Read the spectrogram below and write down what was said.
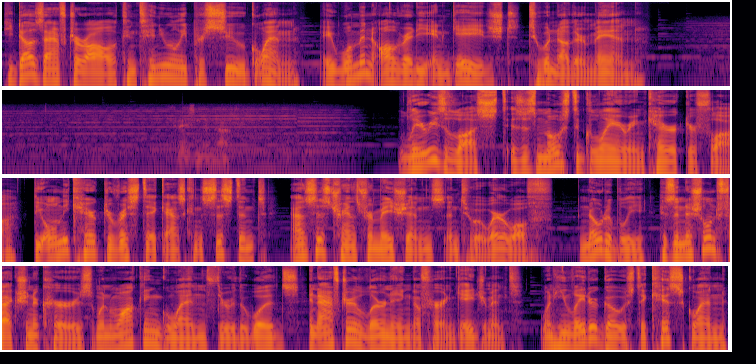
He does, after all, continually pursue Gwen, a woman already engaged to another man. Larry's lust is his most glaring character flaw, the only characteristic as consistent as his transformations into a werewolf. Notably, his initial infection occurs when walking Gwen through the woods and after learning of her engagement. When he later goes to kiss Gwen,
